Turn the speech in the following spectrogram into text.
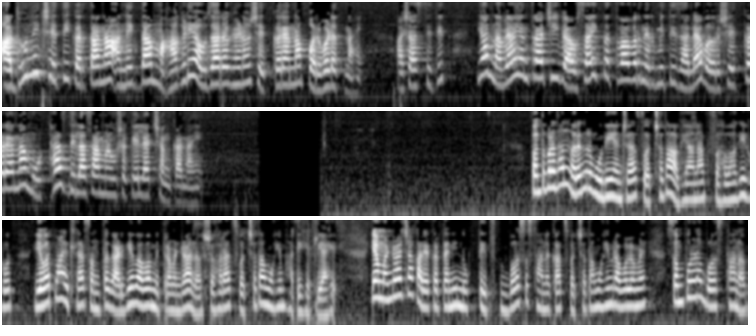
आधुनिक शेती करताना अनेकदा महागडी अवजारं घेणं शेतकऱ्यांना परवडत नाही. अशा स्थितीत या नव्या यंत्राची व्यावसायिक तत्वावर निर्मिती झाल्यावर शेतकऱ्यांना मोठाच दिलासा मिळू शकेल यात शंका नाही. पंतप्रधान नरेंद्र मोदी यांच्या स्वच्छता अभियानात सहभागी होत यवतमाळ इथल्या संत गाडगेबाबा मित्रमंडळानं शहरात स्वच्छता मोहीम हाती घेतली आहे. या मंडळाच्या कार्यकर्त्यांनी नुकतीच बस स्थानकात स्वच्छता मोहीम राबवल्यामुळे संपूर्ण बस स्थानक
